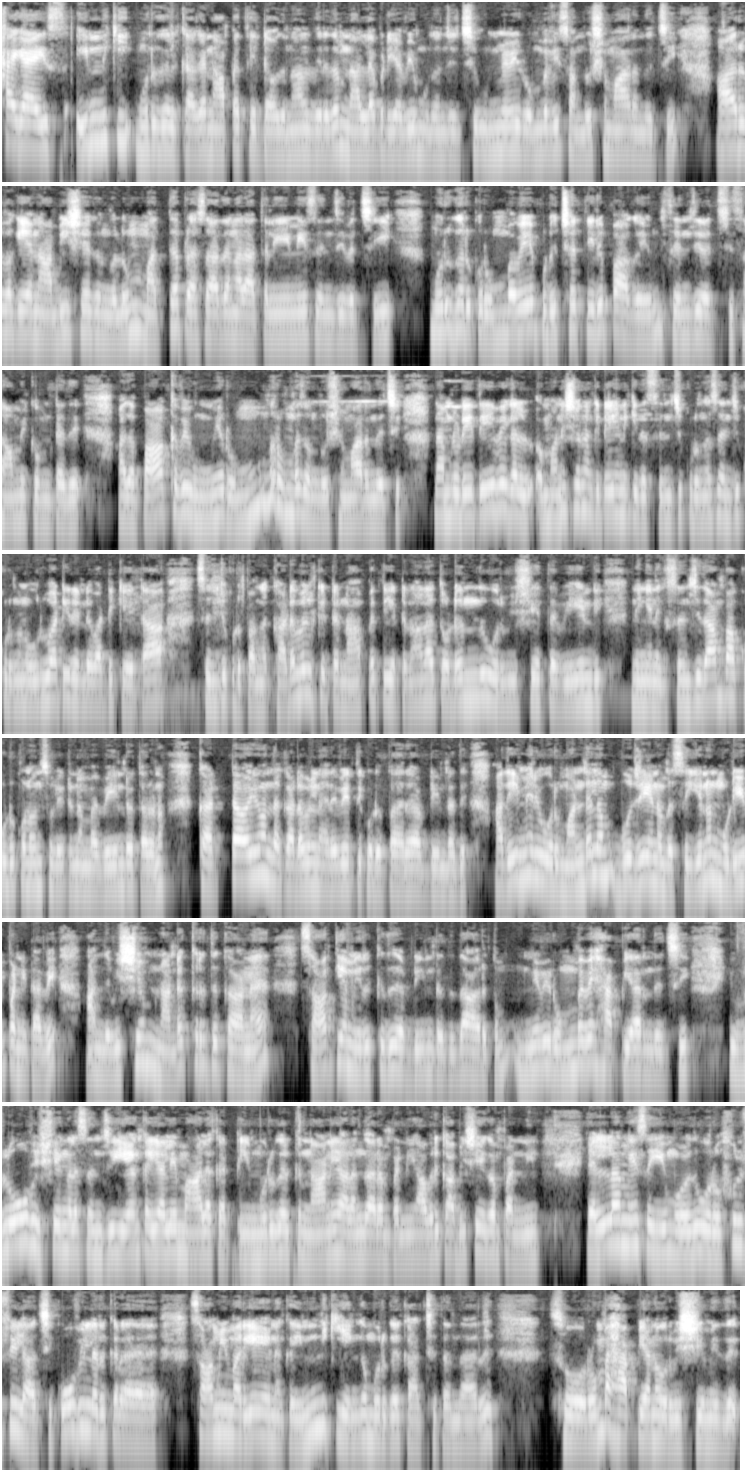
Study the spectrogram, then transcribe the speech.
Hi guys இன்னைக்கு முருகருக்காக நாற்பத்தெட்டாவது நாள் விரதம் நல்லபடியாகவே முடிஞ்சிச்சு. உண்மையாகவே ரொம்பவே சந்தோஷமாக இருந்துச்சு. ஆறு வகையான அபிஷேகங்களும் மற்ற பிரசாதங்கள் அத்தனையுமே செஞ்சு வச்சு முருகருக்கு ரொம்பவே பிடிச்ச திருப்பாகையும் செஞ்சு வச்சு சாமி கும்பிட்டது. அதை பார்க்கவே உண்மையாக ரொம்ப ரொம்ப சந்தோஷமாக இருந்துச்சு. நம்மளுடைய தேவைகள் மனுஷங்கக்கிட்டே இன்றைக்கி இதை செஞ்சு கொடுங்க செஞ்சு கொடுங்கன்னு ஒரு வாட்டி ரெண்டு வாட்டி கேட்டால் செஞ்சு கொடுப்பாங்க. கடவுள்கிட்ட நாற்பத்தி எட்டு நாளாக தொடர்ந்து ஒரு விஷயத்தை வேண்டி நீங்கள் எனக்கு செஞ்சு தான்ப்பா கொடுக்கணும்னு சொல்லிட்டு நம்ம வேண்ட தரணும் கட்டாயம் அந்த கடவுள் நிறைவேற்றி கொடுப்பாரு அப்படின்றது. அதேமாரி ஒரு மண்டலம் பூஜையை நம்ம செய்யணும்னு முடிவு பண்ணிட்டாவே அந்த விஷயம் நடக்கிறதுக்கான சாத்தியம் இருக்குது அப்படின்றது தான் அர்த்தம். உண்மையாகவே ரொம்பவே ஹாப்பியாக இருந்துச்சு. இவ்வளோ விஷயங்களை செஞ்சு என் கையாலே மாலை கட்டி முருகருக்கு நானே அலங்காரம் பண்ணி அவருக்கு அபிஷேகம் பண்ணி எல்லாமே செய்யும்போது ஒரு ஃபுல்ஃபில் ஆச்சு. கோவிலில் இருக்கிற சாமி மாதிரியே எனக்கு இன்னைக்கு எங்கள் முருகர் காட்சி தந்தார். ஸோ ரொம்ப ஹாப்பியான ஒரு விஷயம் இது.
